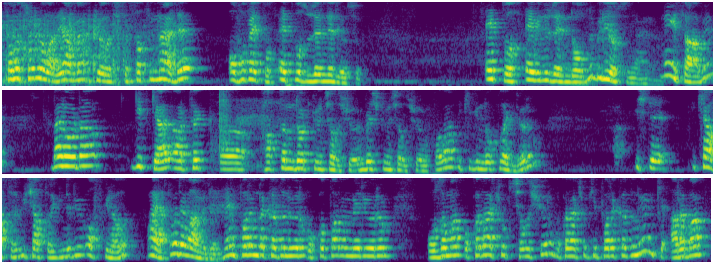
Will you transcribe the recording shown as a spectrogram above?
sana soruyorlar ya Mert diyorlar işte satın nerede? Off of Etwas. Etwas üzerinde diyorsun. Etwas evin üzerinde olduğunu biliyorsun yani. Neyse abi. Ben orada git gel artık e, haftanın 4 günü çalışıyorum. 5 günü çalışıyorum falan. 2 günde okula gidiyorum. İşte 2 haftada 3 haftada günde bir off gün alıp hayatıma devam ediyorum. Hem paramı da kazanıyorum. Okul paramı veriyorum. O zaman o kadar çok çalışıyorum. O kadar çok iyi para kazanıyorum ki arabam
